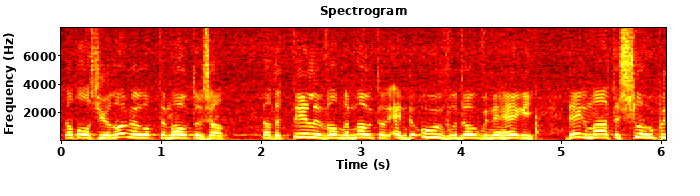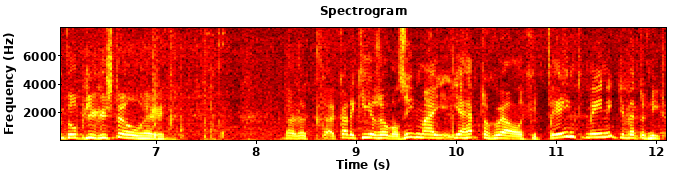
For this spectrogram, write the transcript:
dat als je langer op de motor zat... dat het trillen van de motor en de oorverdovende herrie... dermate slopend op je gestel werkt. Nou, dat ka- kan ik hier zo wel zien, maar je hebt toch wel getraind, meen ik? Je bent toch niet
